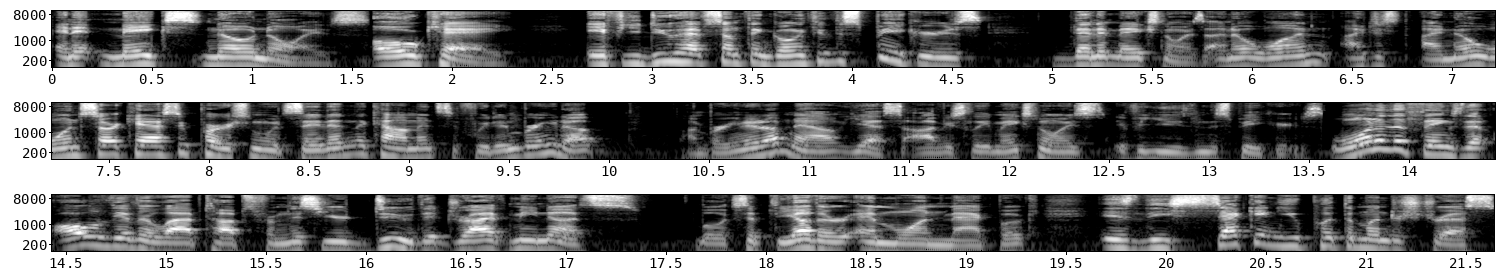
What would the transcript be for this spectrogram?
and it makes no noise. Okay, if you do have something going through the speakers, then it makes noise. I know one, I just, I know one sarcastic person would say that in the comments if we didn't bring it up. I'm bringing it up now. Yes, obviously it makes noise if you're using the speakers. One of the things that all of the other laptops from this year do that drive me nuts well, except the other M1 MacBook, is the second you put them under stress,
